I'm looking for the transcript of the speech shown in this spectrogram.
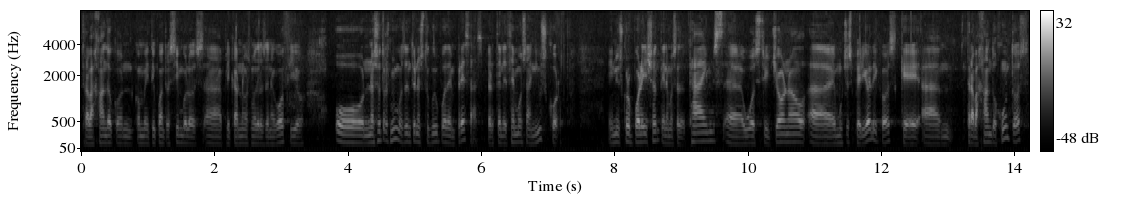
trabajando con, con, 24 símbolos, aplicar nuevos modelos de negocio, o nosotros mismos dentro de nuestro grupo de empresas pertenecemos a News Corp, en News Corporation tenemos el Times, Wall Street Journal, uh, muchos periódicos que um, trabajando juntos,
